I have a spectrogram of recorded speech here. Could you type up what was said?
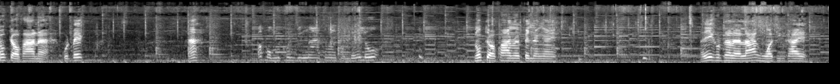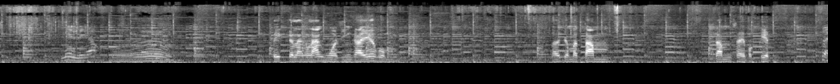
นกเจ้าฟานอะ คุณเป๊กฮะก็ผมเป็นคนยิงมาทำไมผมจะไม่รู้ นกเจ้าฟานมันเป็นยังไง อันนี้คุณอะไรล้างหัวทิ้งใครแม่นแล้วอืมเป๊กกำลังล้างหัวทิ้งใครครับผม เราจะมาตำ ตำใส่บักเผ็ดใส่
